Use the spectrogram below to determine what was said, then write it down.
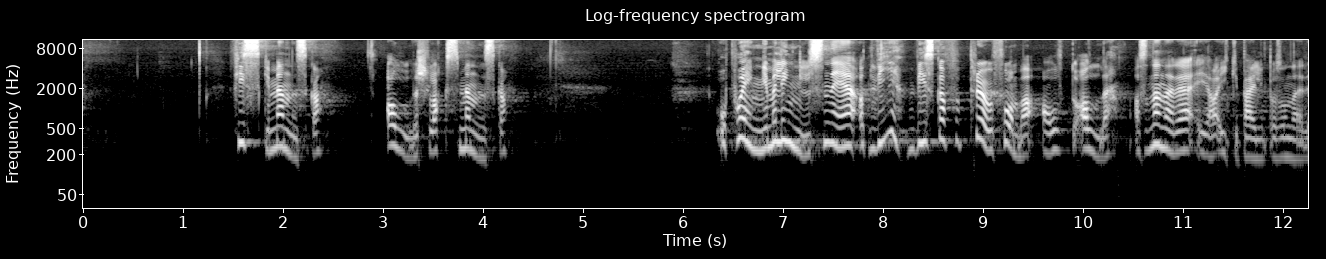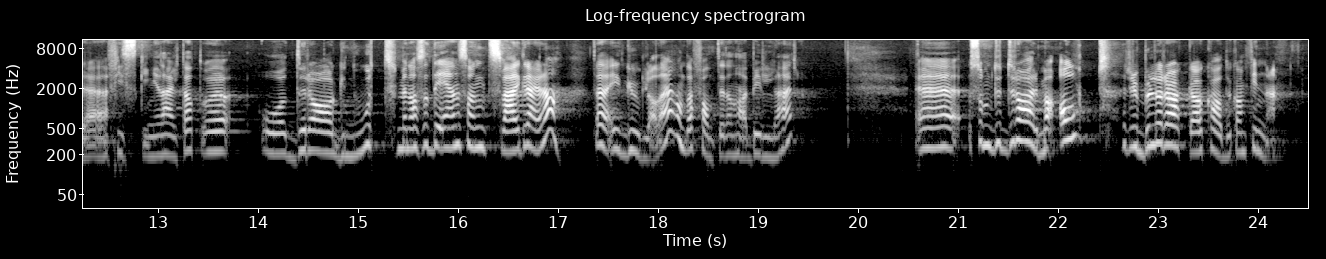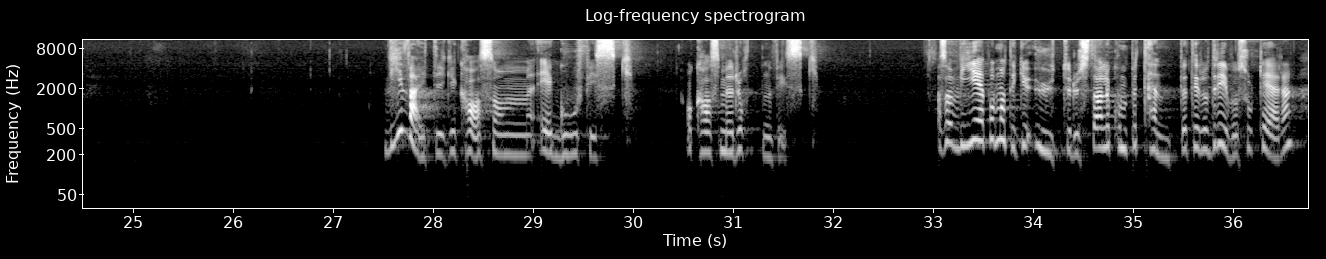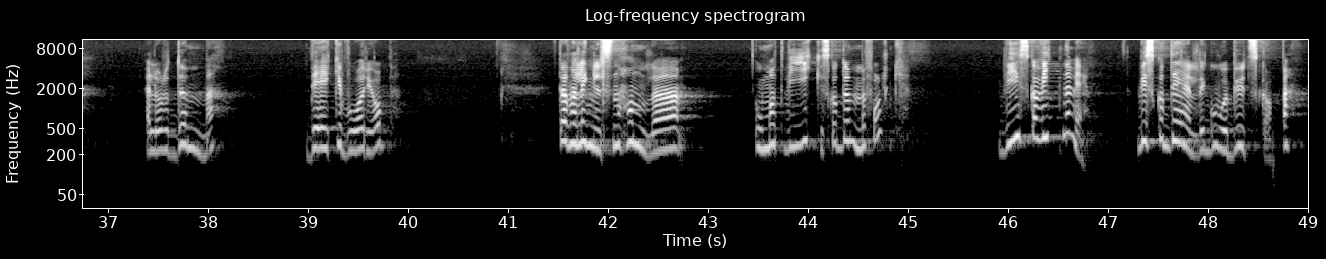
Fiske mennesker. Alle slags mennesker. Og Poenget med lignelsen er at vi, vi skal prøve å få med alt og alle. Altså den der, Jeg har ikke peiling på sånn der eh, fisking i det hele tatt. Og, og dragnot. Men altså, det er en sånn svær greie. da. Jeg googla det, og da fant jeg denne bildet her eh, som du drar med alt rubbel og rake av hva du kan finne. Vi veit ikke hva som er god fisk, og hva som er råtten fisk. Altså, vi er på en måte ikke utrusta eller kompetente til å drive og sortere eller å dømme. Det er ikke vår jobb. Denne lignelsen handler om at vi ikke skal dømme folk. Vi skal vitne, vi. Vi skal dele det gode budskapet.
